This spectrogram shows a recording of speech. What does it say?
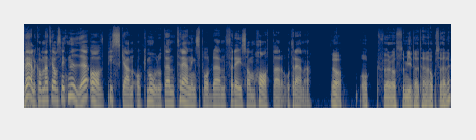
Välkomna till avsnitt 9 av Piskan och moroten, träningspodden för dig som hatar att träna. Ja, och för oss som gillar att träna också, eller?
